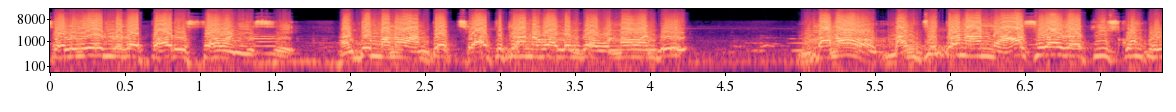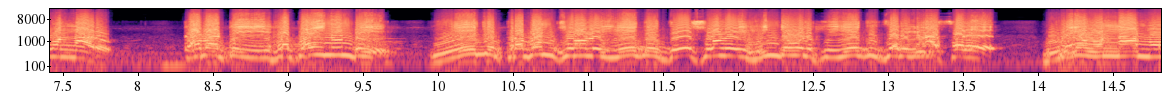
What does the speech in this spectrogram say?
సెలవేర్లుగా పారుస్తామనేసి. అంటే మనం అంత చేతకాని వాళ్ళంగా ఉన్నామండి. మనం మంచితనాన్ని ఆసరాగా తీసుకుంటూ ఉన్నారు. కాబట్టి ఇకపై నుండి ఏది ప్రపంచంలో ఏది దేశంలో హిందువులకి ఏది జరిగినా సరే మేమున్నాము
